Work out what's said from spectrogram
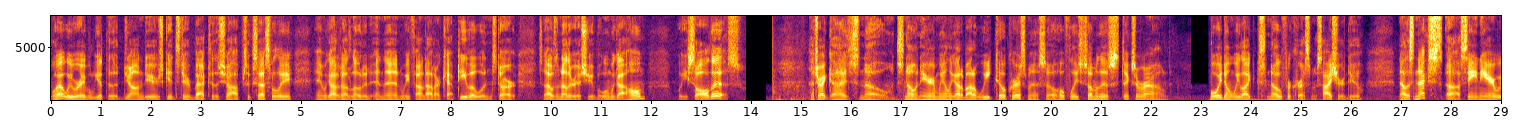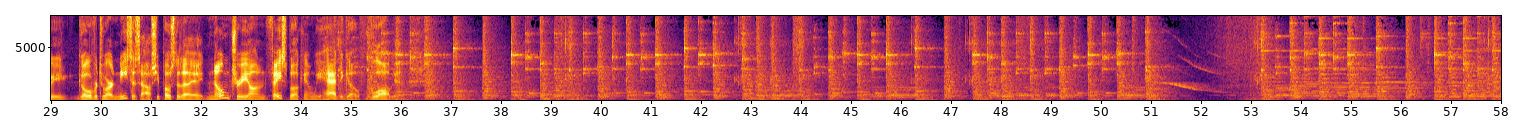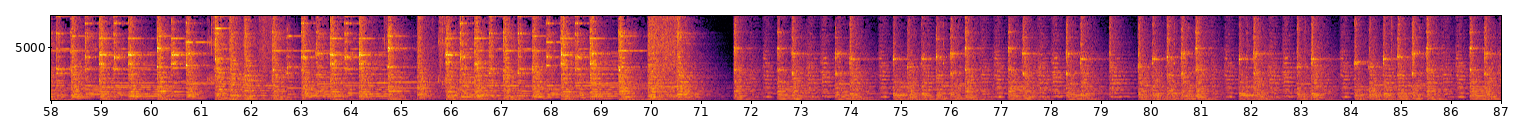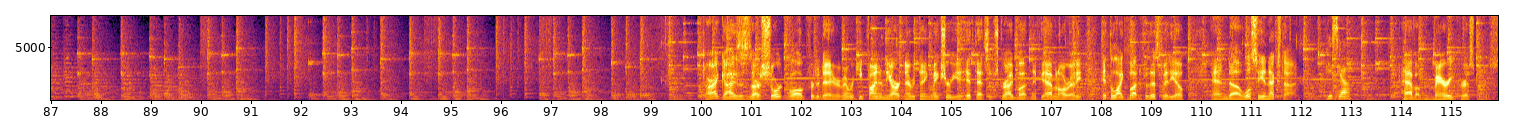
Well, we were able to get the John Deere skid steer back to the shop successfully, and we got it unloaded. And then we found out our Captiva wouldn't start, so that was another issue. But when we got home, we saw this. That's right, guys. Snow. It's snowing here, and we only got about a week till Christmas, so hopefully some of this sticks around. Boy, don't we like snow for Christmas. I sure do. Now, this next uh, scene here, we go over to our niece's house. She posted a gnome tree on Facebook, and we had to go vlog it. All right, guys, this is our short vlog for today. Remember, keep finding the art and everything. Make sure you hit that subscribe button if you haven't already. Hit the like button for this video, and uh, we'll see you next time. Peace, y'all. Have a Merry Christmas.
